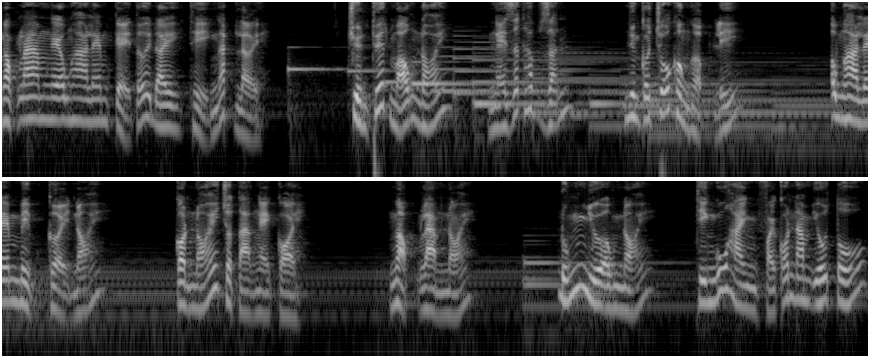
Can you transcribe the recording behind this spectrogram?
Ngọc Lam nghe ông Harlem kể tới đây thì ngắt lời. Truyền thuyết mà ông nói nghe rất hấp dẫn, nhưng có chỗ không hợp lý. Ông Harlem mỉm cười nói, còn nói cho ta nghe coi. Ngọc Lam nói, đúng như ông nói, thì ngũ hành phải có 5 yếu tố,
